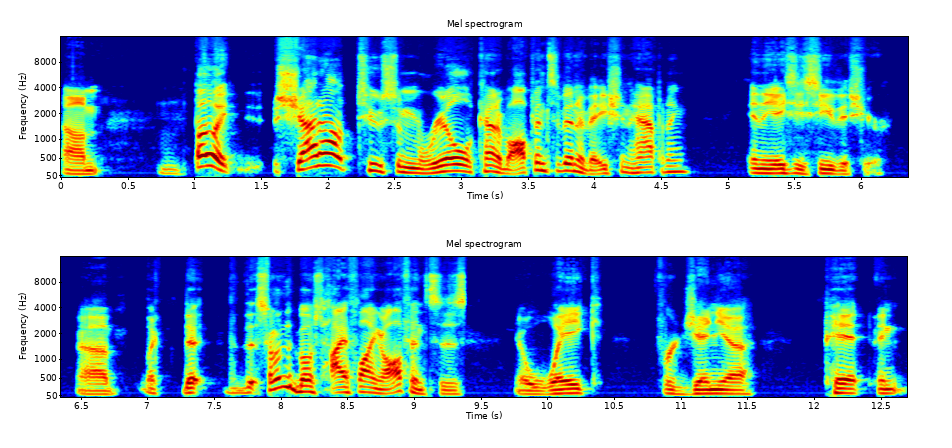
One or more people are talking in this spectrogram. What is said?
Um, by the way, shout out to some real kind of offensive innovation happening in the ACC this year. Uh, like the, the, some of the most high flying offenses, you know, Wake, Virginia, Pitt, and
